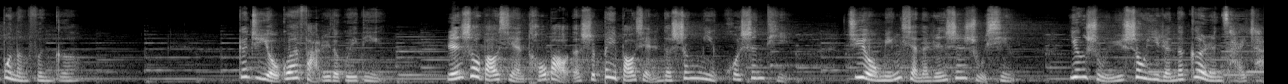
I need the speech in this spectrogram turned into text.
不能分割。根据有关法律的规定，人寿保险投保的是被保险人的生命或身体，具有明显的人身属性，应属于受益人的个人财产。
